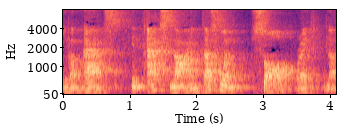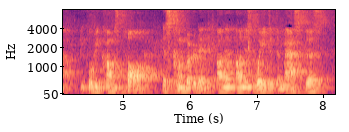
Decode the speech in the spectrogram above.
you know, Acts, in Acts 9, that's when Saul, right, now who becomes Paul, is converted on, on his way to Damascus.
